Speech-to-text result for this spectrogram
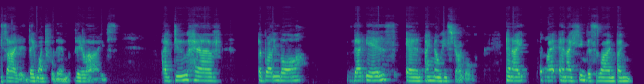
decided they want for them their lives. I do have a brother-in-law that is, and I know he struggled, and I and I and I think this is why I'm, I'm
